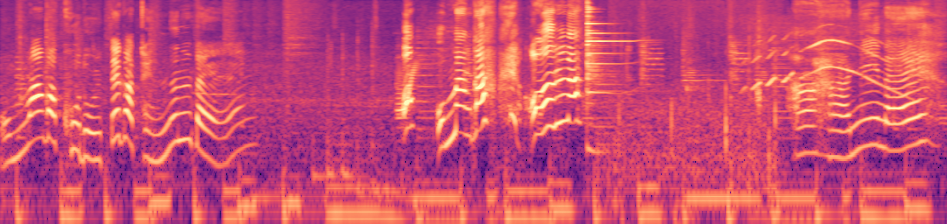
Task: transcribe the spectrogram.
엄마가 곧 올 때가 됐는데. 어? 엄마인가? 엄마! 아, 아니네.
